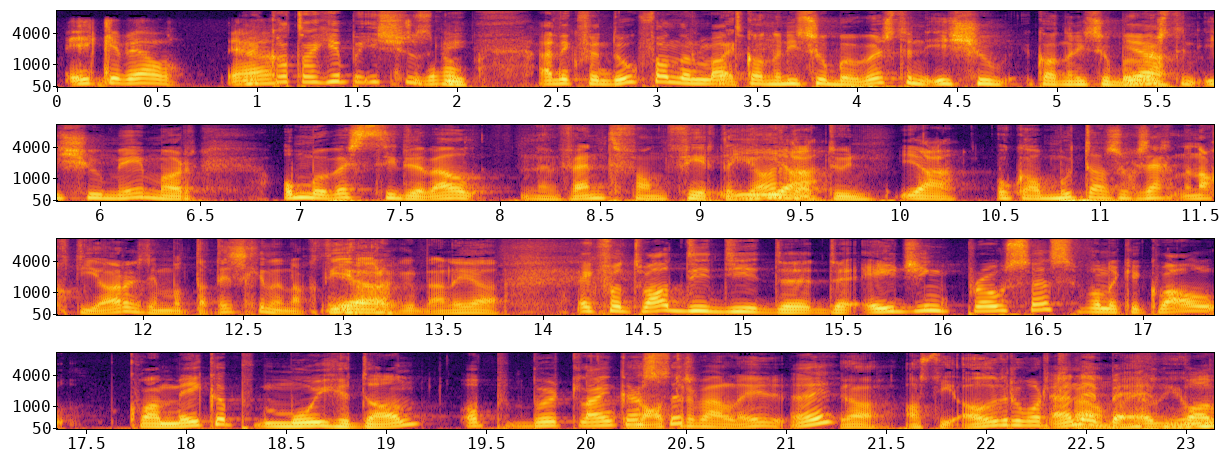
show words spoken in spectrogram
Ik wel. Ja. Ik had daar geen issues mee. En ik vind ook van de Maar ik kan er niet zo bewust een issue, ik kan er niet zo bewust Ja. een issue mee, maar onbewust zie je wel een vent van 40 jaar Ja, dat doen. Ja. Ook al moet dat zo gezegd een 18-jarige zijn, want dat is geen 18-jarige. Ja. ja. Ik vond wel die, die, de, de aging process, vond ik wel qua make-up mooi gedaan op Burt Lancaster. Later wel, hè. Ja, als die ouder wordt En wel, hij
